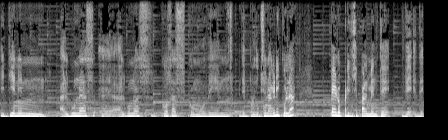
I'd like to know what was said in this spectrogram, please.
y tienen algunas, eh, algunas cosas como de, de producción agrícola pero principalmente de,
